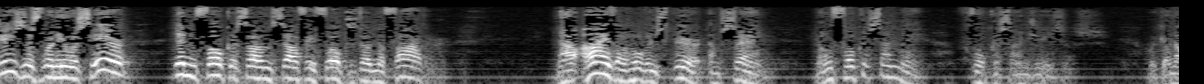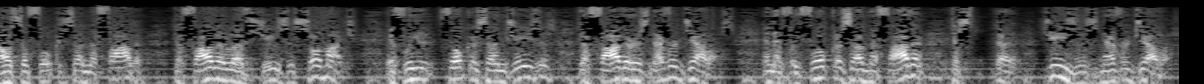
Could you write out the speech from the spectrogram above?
Jesus, when He was here, didn't focus on Himself, He focused on the Father. Now I, the Holy Spirit, am saying, don't focus on me. Focus on Jesus. We can also focus on the Father. The Father loves Jesus so much. If we focus on Jesus, the Father is never jealous. And if we focus on the Father, the, the, Jesus is never jealous.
